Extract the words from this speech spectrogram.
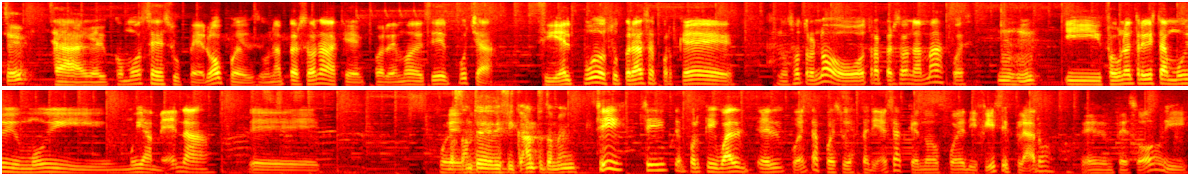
sí, o sea, el cómo se superó, pues una persona que podemos decir, pucha, si él pudo superarse, ¿por qué nosotros no? O otra persona más, pues. Y fue una entrevista muy, muy, muy amena. eh, pues, bastante edificante también. Sí, sí, porque igual él cuenta pues su experiencia, que no fue difícil, claro. Él empezó y,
